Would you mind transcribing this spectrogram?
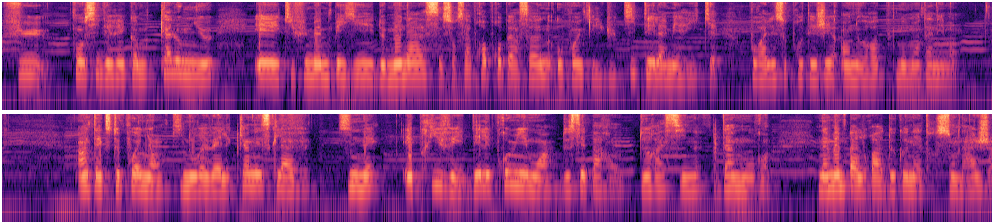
fut considéré comme calomnieux et qui fut même payé de menaces sur sa propre personne au point qu'il dut quitter l'Amérique pour aller se protéger en Europe momentanément. Un texte poignant qui nous révèle qu'un esclave qui naît est privé dès les premiers mois de ses parents, de racines, d'amour, n'a même pas le droit de connaître son âge,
